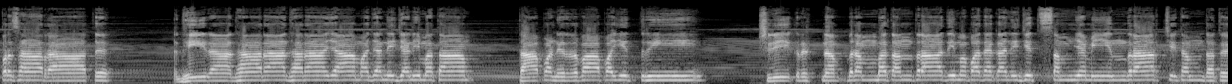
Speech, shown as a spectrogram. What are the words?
प्रसारात् धीराधाराधरायामज निज निमताम् तापनिर्वापयित्री श्रीकृष्ण कलिजित् संयमीन्द्रार्चितम् तत्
